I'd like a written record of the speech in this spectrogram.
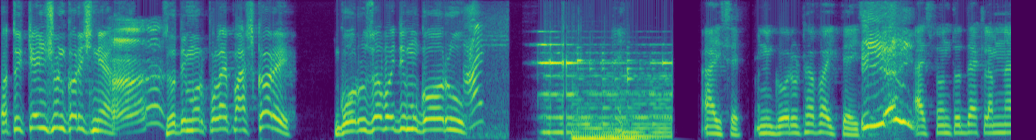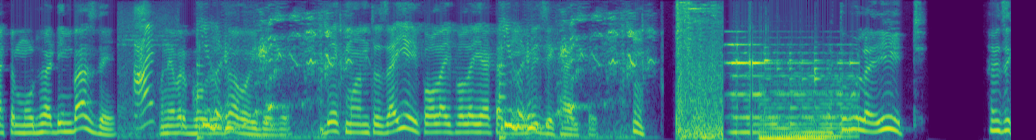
তুই টেনশন করিস না। যদি মোর পোলায় পাস করে গরু জবাই দিম গরু। আইসে মানে গরুটা পাইতে আইসে আজ পর্যন্ত দেখলাম না একটা মুরগা ডিম বাজ দে মানে আবার গরু জবাই দেবে। দেখ মন তো যাই এই পলাই পলাই একটা ডিম বেজে খাইছে। এতগুলা ইট আমি যে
